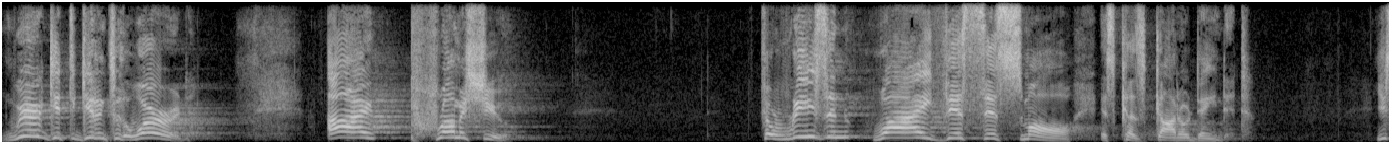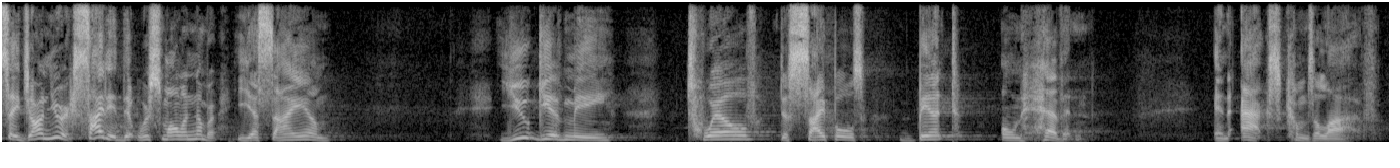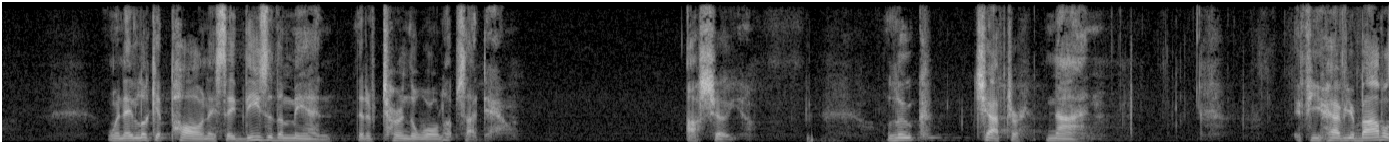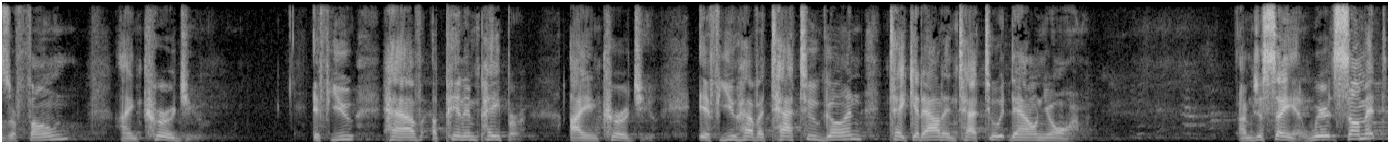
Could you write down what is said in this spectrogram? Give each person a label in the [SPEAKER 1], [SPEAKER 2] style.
[SPEAKER 1] We get to get into the Word. I promise you, the reason why this is small is because God ordained it. You say, John, you're excited that we're small in number. Yes, I am. You give me 12 disciples bent on heaven, and Acts comes alive. When they look at Paul and they say, These are the men that have turned the world upside down. I'll show you. Luke chapter 9. If you have your Bibles or phone, I encourage you. If you have a pen and paper, I encourage you. If you have a tattoo gun, take it out and tattoo it down on your arm. I'm just saying, we're at Summit,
